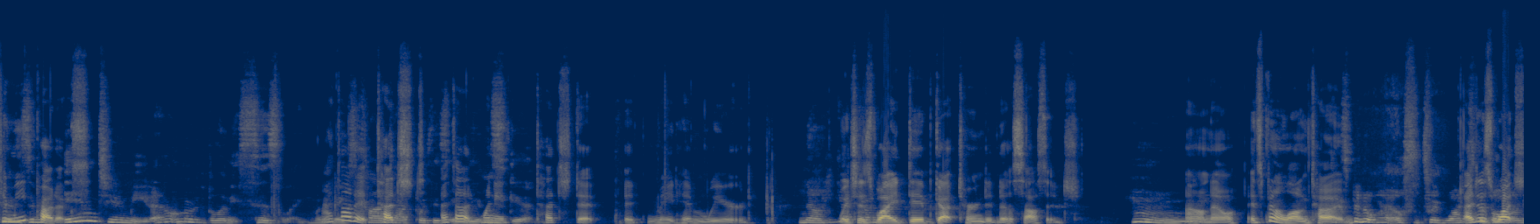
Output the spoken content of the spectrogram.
to meat products. Into meat. I don't remember the bologna sizzling. When it I makes thought it touched. I thought when he skin. touched it, it made him weird. No, he Which is why Dib got turned into a sausage. Hmm. I don't know. It's been a long time. It's been a while since we've watched. I just watched-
